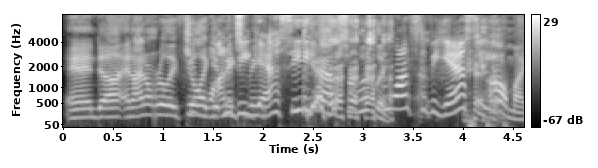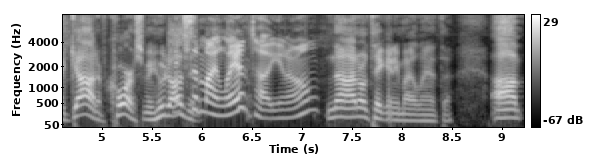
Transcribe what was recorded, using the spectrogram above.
and uh, and I don't really feel you like it want to makes be me gassy? Yeah, absolutely. Who wants to be gassy? oh my God, of course. I mean, who doesn't? some Mylanta, you know. No, I don't take any Mylanta. Um,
